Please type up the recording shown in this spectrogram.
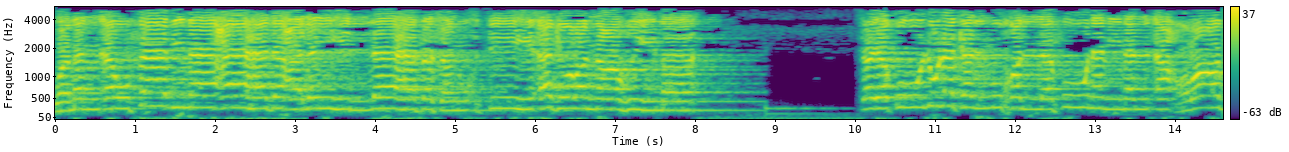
ومن اوفى بما الله فسنؤتيه أجرا عظيما. سيقول لك المخلفون من الأعراب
